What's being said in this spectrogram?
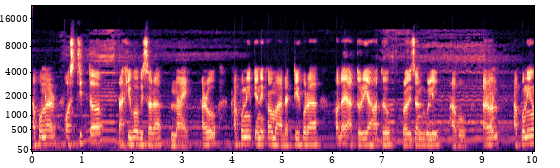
আপোনাৰ অস্তিত্ব ৰাখিব বিচৰা নাই আৰু আপুনি তেনেকুৱা মা ব্যক্তিৰ পৰা সদায় আঁতৰি অহাটো প্ৰয়োজন বুলি ভাবোঁ। কাৰণ আপুনিও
